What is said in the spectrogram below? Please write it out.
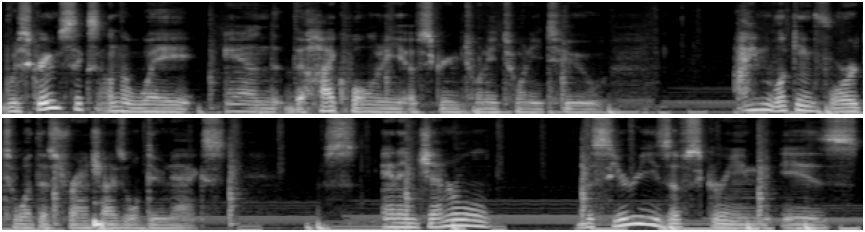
with Scream 6 on the way and the high quality of Scream 2022, I'm looking forward to what this franchise will do next. And in general, the series of Scream is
